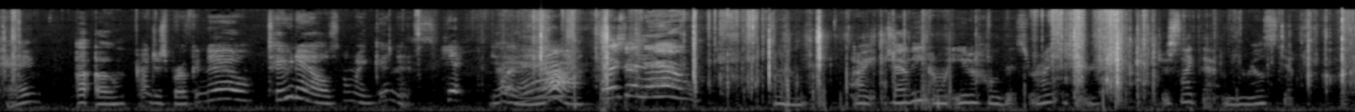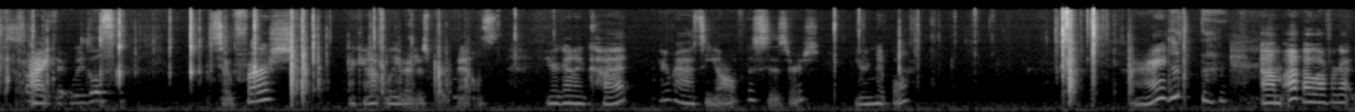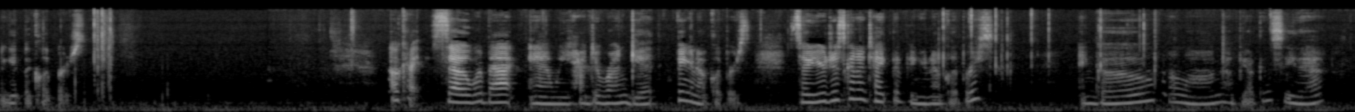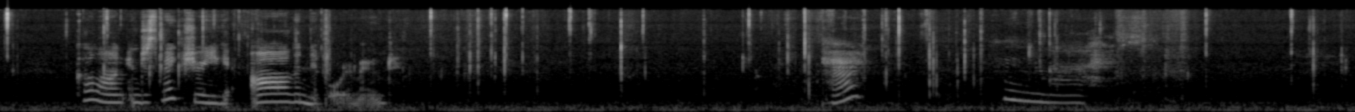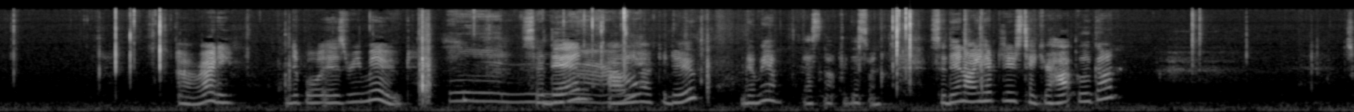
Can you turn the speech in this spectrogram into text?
Okay. Uh-oh, I just broke a nail. Two nails. Oh my goodness. Yeah, yeah. Where's the nail? Um, all right, Jovi, I want you to hold this right here, just like that, and be real still. Sorry Alright. if it wiggles. So first, I cannot believe I just broke nails. You're gonna cut your passy off with scissors, your nipple. All right. Um. Uh oh, I forgot to get the clippers. Okay, so we're back, and we had to run get fingernail clippers. So you're just gonna take the fingernail clippers and go along. I hope y'all can see that. Go along and just make sure you get all the nipple removed. Okay. Alrighty. Nipple is removed. So then all you have to do, no ma'am, that's not for this one. So then all you have to do is take your hot glue gun,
